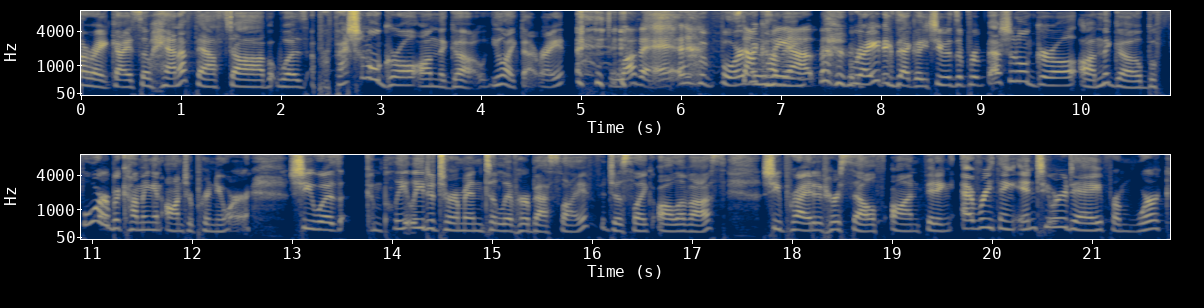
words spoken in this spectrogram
All right, guys. So Hannah Fastov was a professional girl on the go. You like that, right? Love it. before Sums becoming me up. right, exactly. She was a professional girl on the go before becoming an entrepreneur. She was completely determined to live her best life, just like all of us. She prided herself on fitting everything into her day from work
